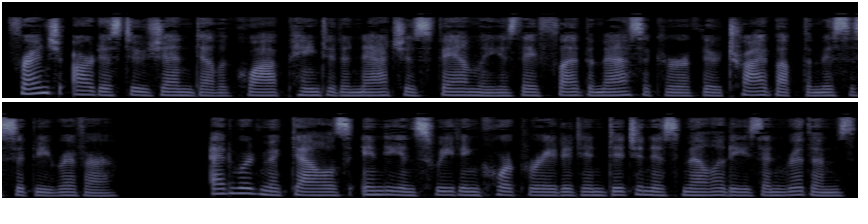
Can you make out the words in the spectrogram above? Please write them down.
French artist Eugène Delacroix painted a Natchez family as they fled the massacre of their tribe up the Mississippi River. Edward MacDowell's Indian Suite incorporated indigenous melodies and rhythms,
